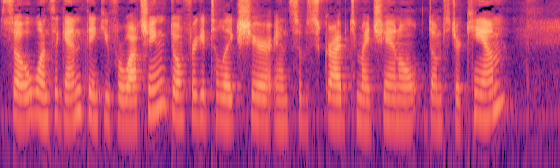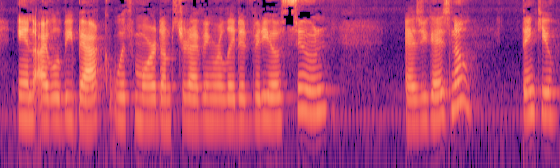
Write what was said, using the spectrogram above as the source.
So once again, thank you for watching. Don't forget to like, share, and subscribe to my channel, Dumpster Cam. And I will be back with more dumpster diving related videos soon, as you guys know. Thank you.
